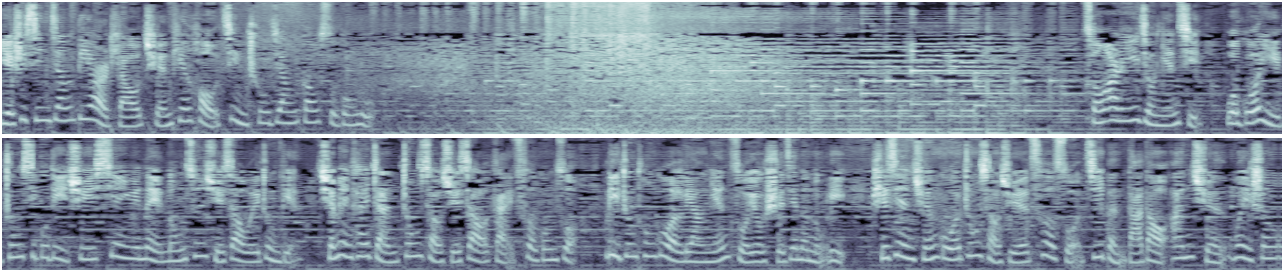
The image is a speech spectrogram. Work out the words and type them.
也是新疆第二条全天候进出疆高速公路。从二零一九年起，我国以中西部地区县域内农村学校为重点，全面开展中小学校改厕工作，力争通过两年左右时间的努力，实现全国中小学厕所基本达到安全、卫生、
